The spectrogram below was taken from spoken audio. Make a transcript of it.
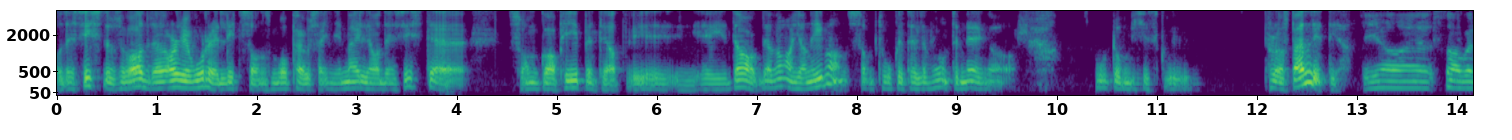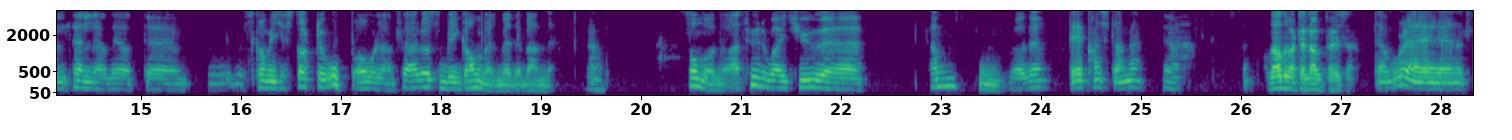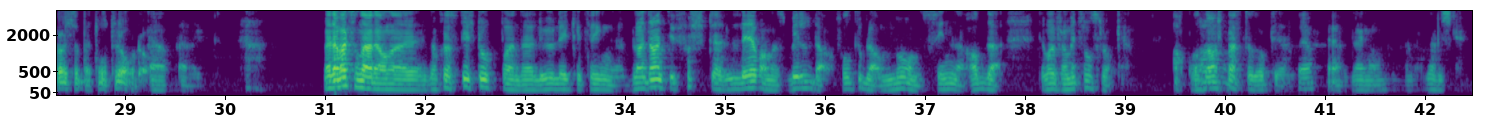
Og det siste så var det, det har jo vært litt sånn småpauser innimellom. Og den siste som ga pipen til at vi er i dag, det var Jan Ivan som tok en telefon til meg og spurte om vi ikke skulle prøve å spille litt igjen. Ja, jeg sa vel til deg det at eh, skal vi ikke starte opp Overland, for jeg har lyst til å bli gammel med det bandet. Ja. Sånn var det. Jeg tror det var i 2015, var det det? Det kan stemme. Ja. Og det hadde vært en lang pause. Det har vært en pause på to-tre år da. Ja. Men det har vært sånn der, eh, dere har stilt opp på en del ulike ting. Annet de første levende bildene Folkebladet noensinne hadde, det var jo fra Midtromsrocken. Og da spilte dere Ja. den gangen. Det husker jeg.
